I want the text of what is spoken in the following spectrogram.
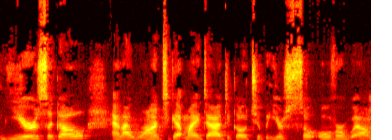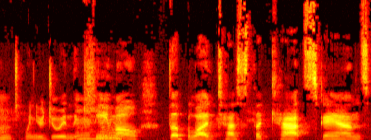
years ago, and I wanted to get my dad to go to, but you're so overwhelmed when you're doing the mm-hmm. chemo, the blood tests, the CAT scans.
